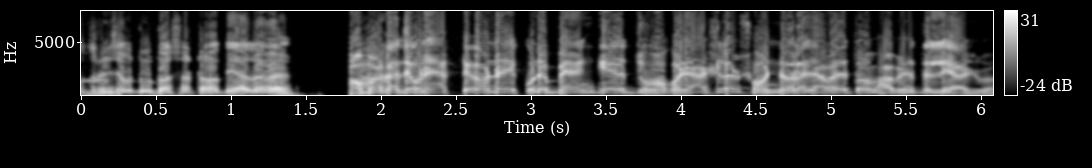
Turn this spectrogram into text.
চাদর হিসেবে দু দশ হাজার টাকা দেওয়া যাবে? আমার কাছে কোনো এক টাকাও নেই এক্ষুনি ব্যাংকে জমা করে আসলাম সন্ধ্যাবেলা যাবে তোমার ভাবির সাথে নিয়ে আসবে।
